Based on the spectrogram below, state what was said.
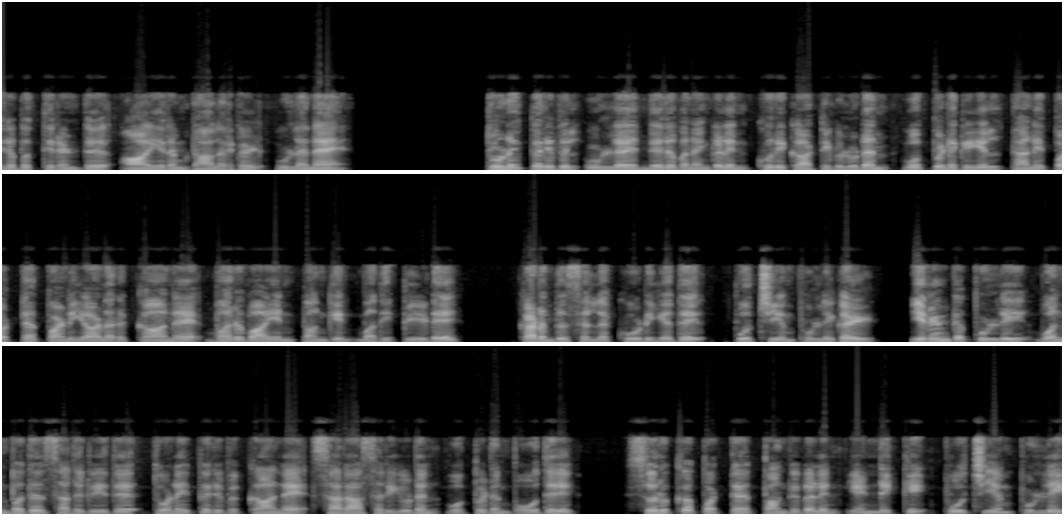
இருபத்திரண்டு ஆயிரம் டாலர்கள் உள்ளன. துணைப்பிரிவில் உள்ள நிறுவனங்களின் குறிகாட்டிகளுடன் ஒப்பிடுகையில் தனிப்பட்ட பணியாளருக்கான வருவாயின் பங்கின் மதிப்பீடு கடந்து செல்லக்கூடியது பூஜ்ஜியம் புள்ளிகள். இரண்டு புள்ளி ஒன்பது சதவீத துணைப்பிரிவுக்கான சராசரியுடன் ஒப்பிடும்போது சுருக்கப்பட்ட பங்குகளின் எண்ணிக்கை பூஜ்ஜியம் புள்ளி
